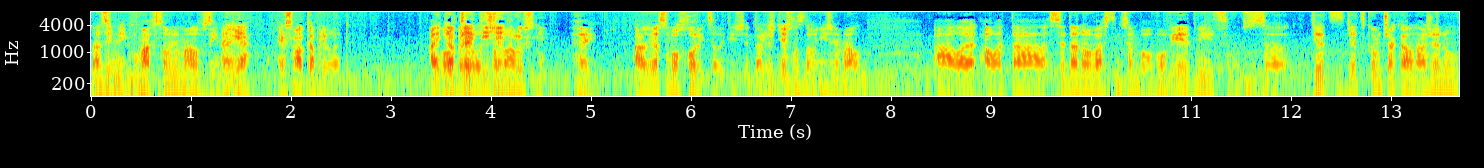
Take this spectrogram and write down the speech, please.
Na zimných gumách som ju mal v zime. A ja. Ja som mal kabriolet. Aj Bol celý kabriolet som týždeň mal. hnusne. Hej. A ja som bol chorý celý týždeň, takže tiež som z toho nič nemal. Ale, ale tá sedanová, s tým som bol vo Viedni, som s, det, s deckom čakal na ženu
